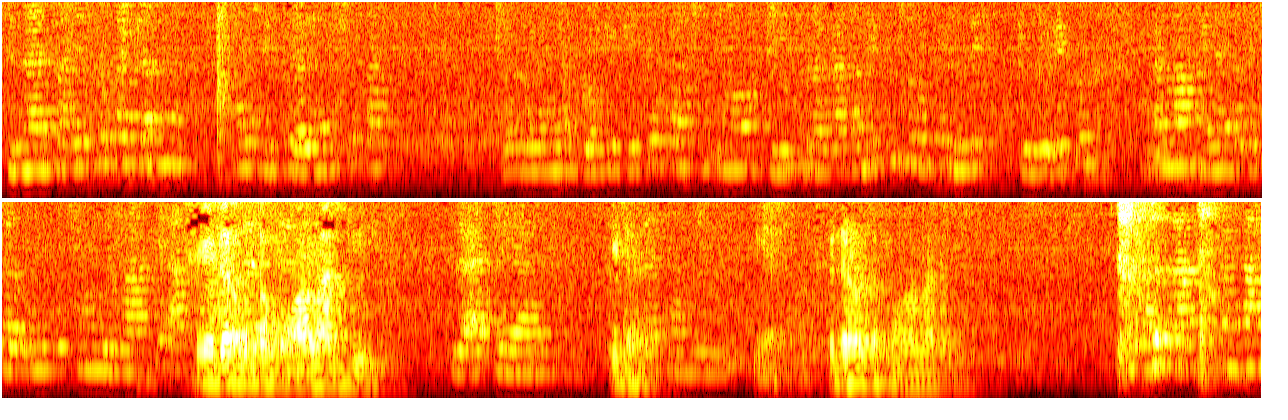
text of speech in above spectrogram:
jenazah itu kadang mau di jalan itu pas mergoki itu pas mau di berangkatan itu suruh berhenti. Dulu itu memang hanya sekedar untuk menghormati sekedar untuk menghormati. Nggak ada tidak. ya sekedar untuk menghormati. Tentang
